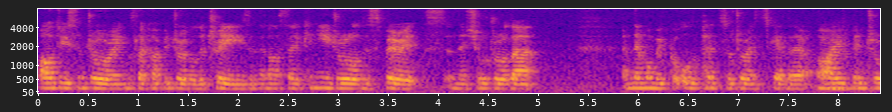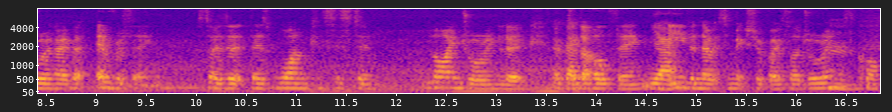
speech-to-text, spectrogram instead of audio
I'll do some drawings, like I've been drawing all the trees, and then I'll say, "Can you draw all the spirits?" And then she'll draw that. And then when we've got all the pencil drawings together, Mm. I've been drawing over everything, so that there's one consistent line drawing look Okay. to the whole thing, Yeah. even though it's a mixture of both our drawings. Mm. Cool.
